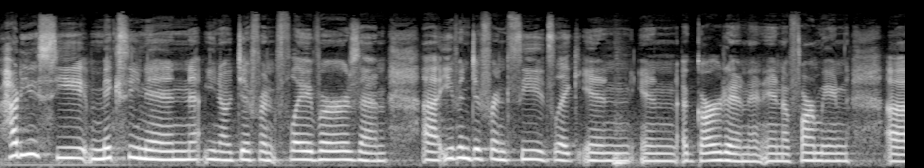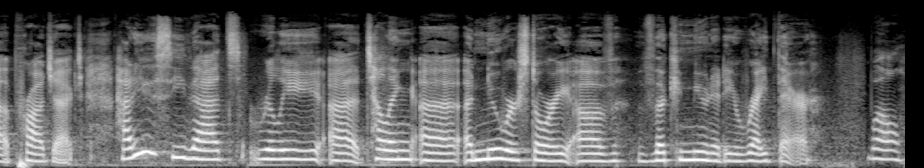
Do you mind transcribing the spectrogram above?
how do you see mixing in you know different flavors and uh, even different seeds like in in a garden and in a farming uh, project? How do you see that really uh, telling a, a newer story of the community right there? Well,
